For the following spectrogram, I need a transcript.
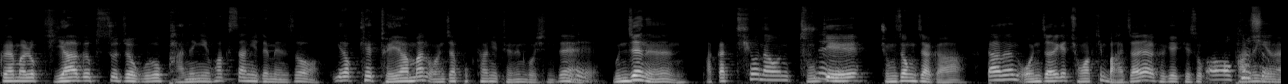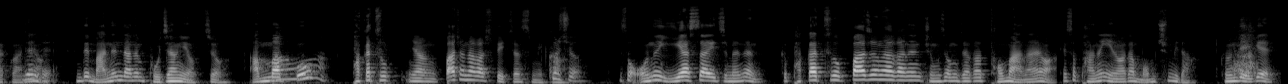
그야말로 기하급수적으로 반응이 확산이 되면서 이렇게 돼야만 원자폭탄이 되는 것인데 네. 문제는 아까 튀어나온 두 네네. 개의 중성자가 다른 원자에게 정확히 맞아야 그게 계속 어, 반응이 그렇죠. 일어날 거 아니에요. 네네. 근데 맞는다는 보장이 없죠. 안 맞고 아, 바깥으로 그냥 빠져나갈 수도 있지 않습니까? 그렇죠. 그래서 어느 이하 사이즈면은 그 바깥으로 빠져나가는 중성자가 더 많아요. 그래서 반응이 일어나다 멈춥니다. 그런데 이게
